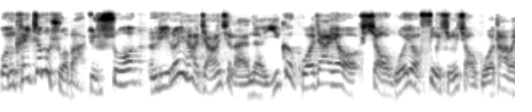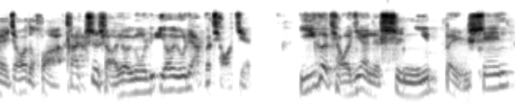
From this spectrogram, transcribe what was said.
我们可以这么说吧，就是说理论上讲起来呢，一个国家要小国要奉行小国大外交的话，它至少要用要有两个条件。一个条件呢，是你本身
